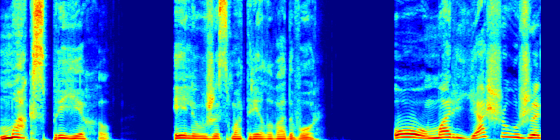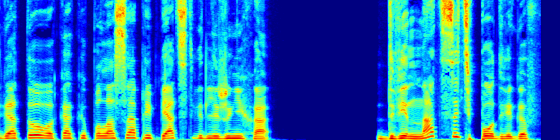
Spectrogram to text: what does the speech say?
Макс приехал. Эля уже смотрела во двор. О, Марьяша уже готова, как и полоса препятствий для жениха. Двенадцать подвигов.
